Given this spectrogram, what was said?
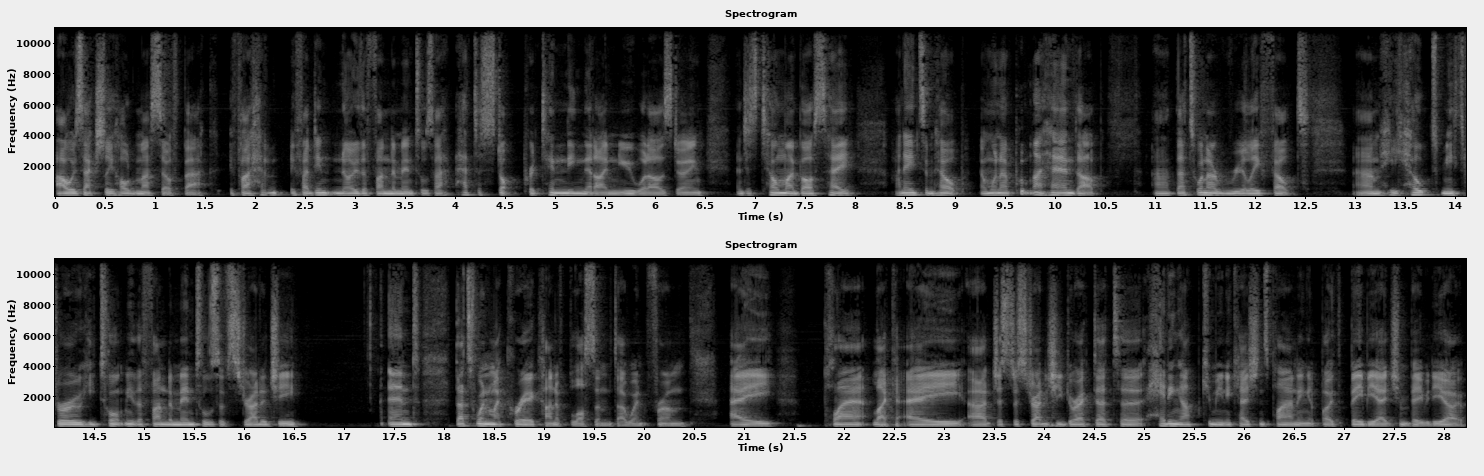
I was actually holding myself back. If I hadn't, if I didn't know the fundamentals, I had to stop pretending that I knew what I was doing and just tell my boss, "Hey, I need some help." And when I put my hand up, uh, that's when I really felt um, he helped me through. He taught me the fundamentals of strategy, and that's when my career kind of blossomed. I went from a plan like a uh, just a strategy director to heading up communications planning at both BBH and BBDO.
